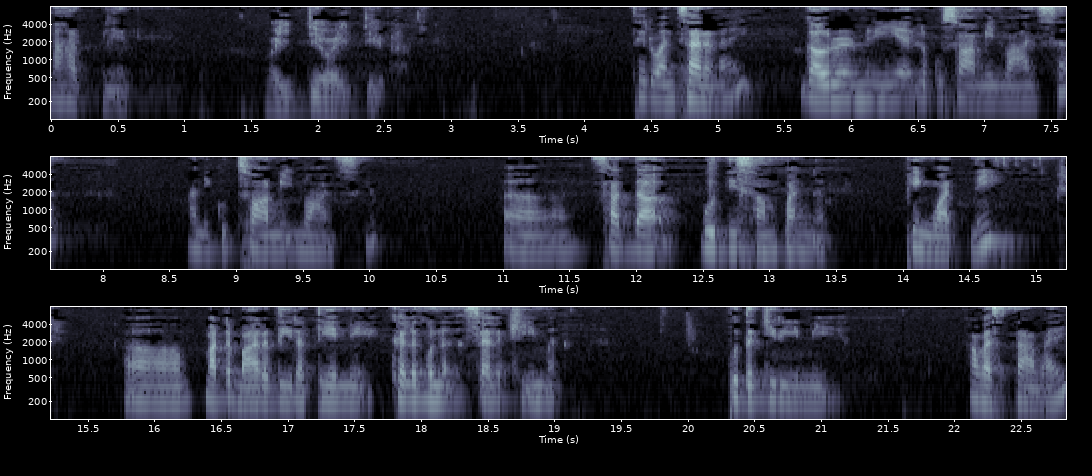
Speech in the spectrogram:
මහත්මිය. වෛද්‍ය වෛද්‍ය. තෙරුවන් සරණයි. ගෞරවනීය ලොකු ස්වාමින් වහන්සේ අනිකුත් ස්වාමින් වහන්සේ සද්දා බුද්ධි සම්පන්න පින්වත්නි මට බාර දීලා තියෙන්නේ කළගුණ සැලකීම පුද කිරීමේ අවස්ථාවයි.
